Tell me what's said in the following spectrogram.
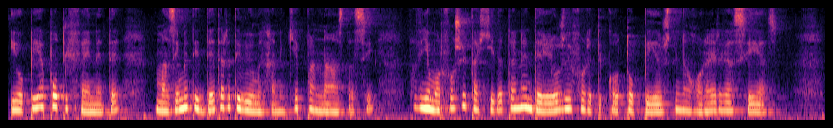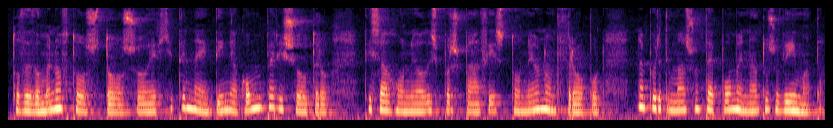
η οποία από ό,τι φαίνεται, μαζί με την τέταρτη βιομηχανική επανάσταση, θα διαμορφώσει ταχύτατα ένα εντελώς διαφορετικό τοπίο στην αγορά εργασίας. Το δεδομένο αυτό, ωστόσο, έρχεται να εντείνει ακόμη περισσότερο τις αγωνιώδεις προσπάθειες των νέων ανθρώπων να προετοιμάσουν τα επόμενά τους βήματα.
